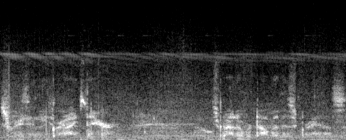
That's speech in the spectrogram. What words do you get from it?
He's right in the right there. He's right over top of this grass.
